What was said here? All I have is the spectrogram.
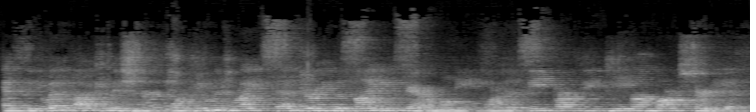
As the UN High Commissioner for Human Rights said during the signing ceremony for the CRPD on March 30,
